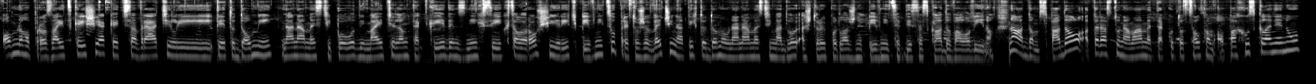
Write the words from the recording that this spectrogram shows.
o mnoho prozaickejšia, keď sa vrátili tieto domy na námestí pôvodným majiteľom, tak jeden z nich si chcel rozšíriť pivnicu, pretože väčšina týchto domov na námestí má dvoj až trojpodlažné pivnice, kde sa skladovalo víno. No a dom spadol a teraz tu nám máme takúto celkom opachu sklenenú.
